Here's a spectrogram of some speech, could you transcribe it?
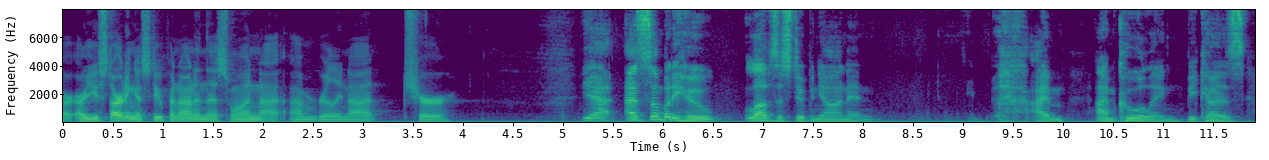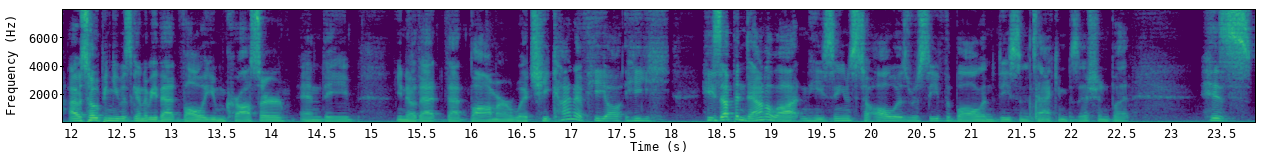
are, are you starting a Estupiñán in this one? I, I'm really not sure. Yeah, as somebody who loves Estupiñán, and I'm I'm cooling because I was hoping he was going to be that volume crosser and the you know that that bomber, which he kind of he he he's up and down a lot, and he seems to always receive the ball in a decent attacking position, but his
